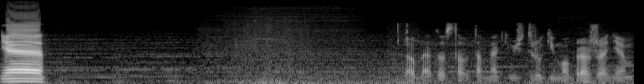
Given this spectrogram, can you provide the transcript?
Nie! Dobra, dostał tam jakimś drugim obrażeniem.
